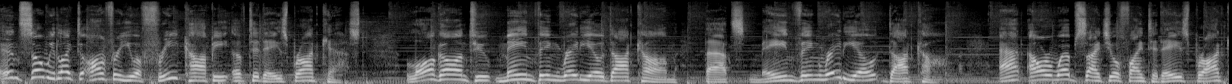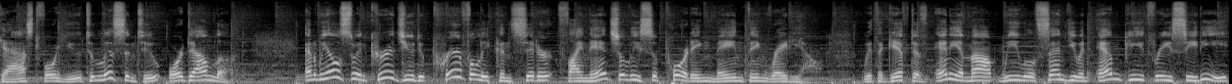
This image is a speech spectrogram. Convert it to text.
And so we'd like to offer you a free copy of today's broadcast. Log on to mainthingradio.com. That's mainthingradio.com. At our website, you'll find today's broadcast for you to listen to or download. And we also encourage you to prayerfully consider financially supporting Main Thing Radio. With a gift of any amount, we will send you an MP3 CD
